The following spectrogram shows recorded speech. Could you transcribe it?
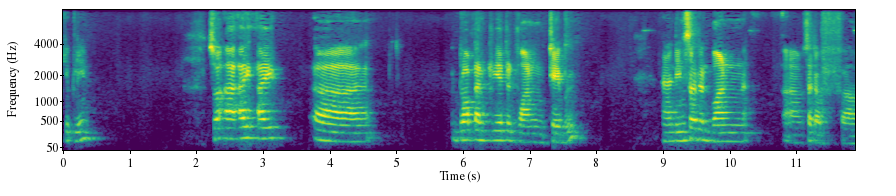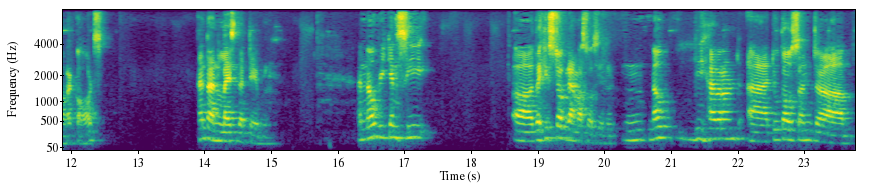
quickly. So I, I, I uh, dropped and created one table and inserted one uh, set of uh, records and analyze the table. And now we can see uh, the histogram associated. Now we have around uh, 2000 um,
